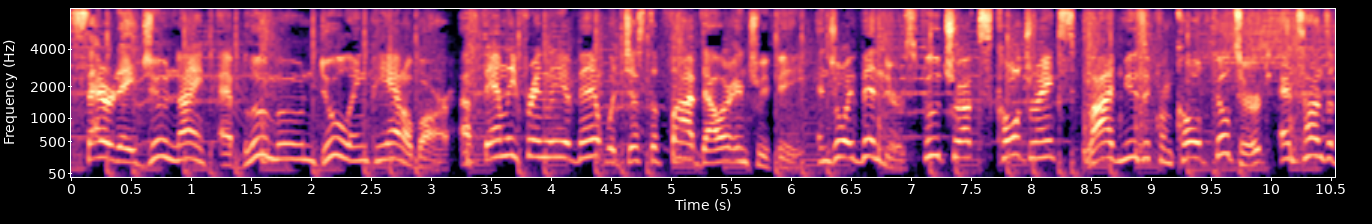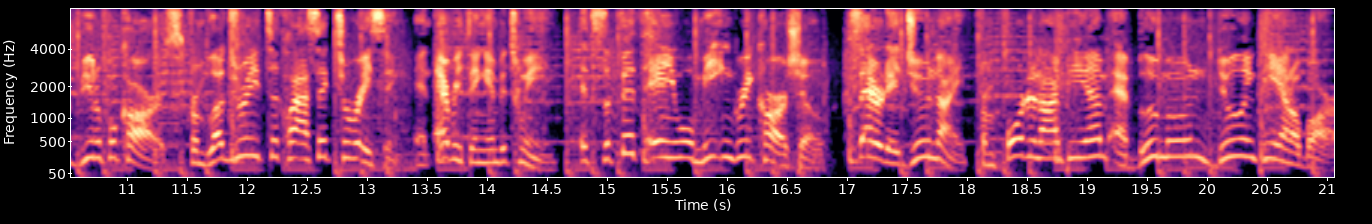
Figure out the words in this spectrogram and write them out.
Saturday, June 9th at Blue Moon Dueling Piano Bar, a family friendly event with just a $5 entry fee. Enjoy vendors, food trucks, cold drinks, live music from Cold Filtered, and tons of beautiful cars, from luxury to classic to racing, and everything in between. It's the fifth annual Meet and Greet Car Show, Saturday, June 9th from 4 to 9 p.m. at Blue Moon Dueling Piano Bar.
